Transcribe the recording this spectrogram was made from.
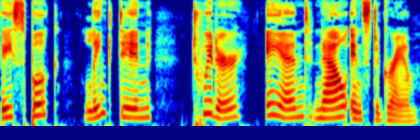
Facebook, LinkedIn, Twitter, and now Instagram.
